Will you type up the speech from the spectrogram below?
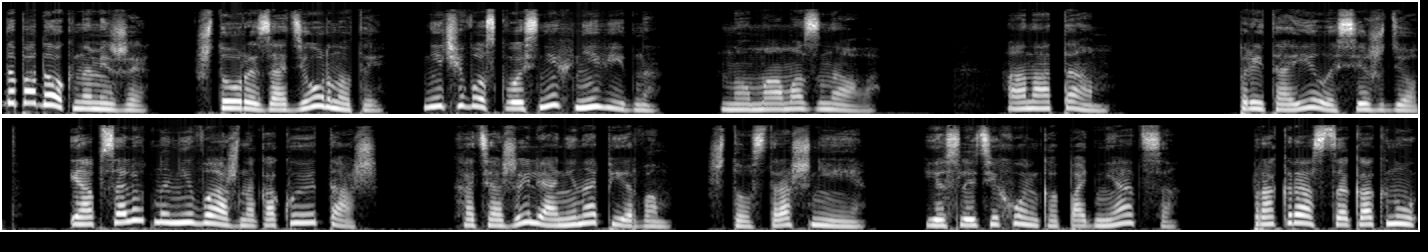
Да под окнами же. Шторы задернуты, ничего сквозь них не видно. Но мама знала. Она там. Притаилась и ждет. И абсолютно неважно, какой этаж. Хотя жили они на первом, что страшнее. Если тихонько подняться, прокрасться к окну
